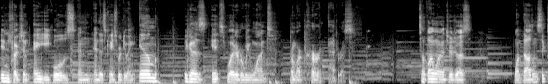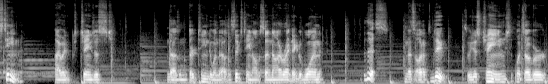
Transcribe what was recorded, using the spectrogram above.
the instruction a equals, and in this case we're doing m, because it's whatever we want from our current address. So if I wanted to adjust 1016, I would change this 1013 to 1016. All of a sudden now I write negative 1 to this. And that's all I have to do. So we just change what's over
